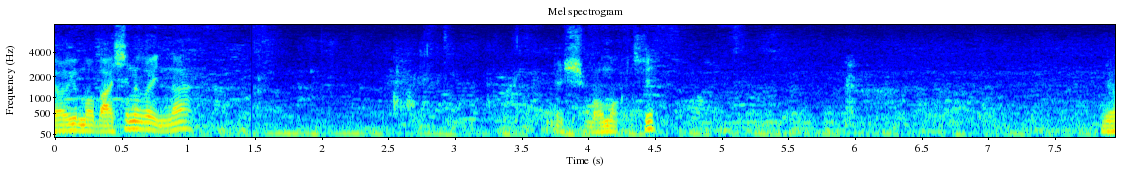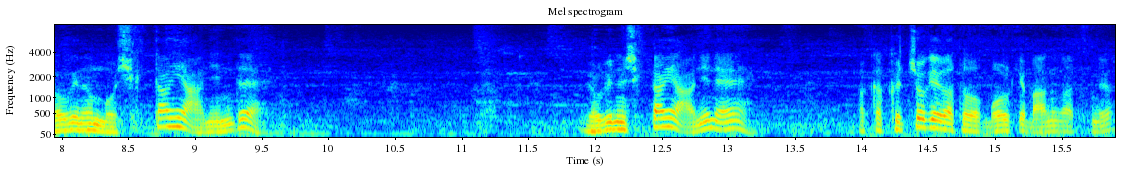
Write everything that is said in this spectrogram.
여기 뭐 맛있는 거 있나? 역시 뭐 먹지? 여기는 뭐 식당이 아닌데 여기는 식당이 아니네 아까 그쪽에가 더 먹을 게 많은 것 같은데요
